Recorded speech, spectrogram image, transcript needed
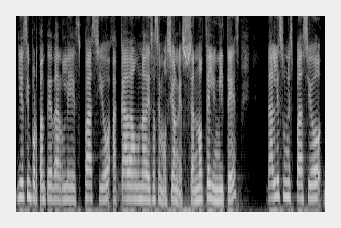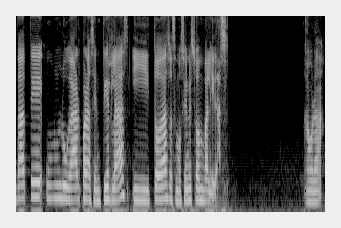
Y es importante darle espacio a cada una de esas emociones, o sea, no te limites dales un espacio, date un lugar para sentirlas y todas las emociones son válidas. Ahora,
